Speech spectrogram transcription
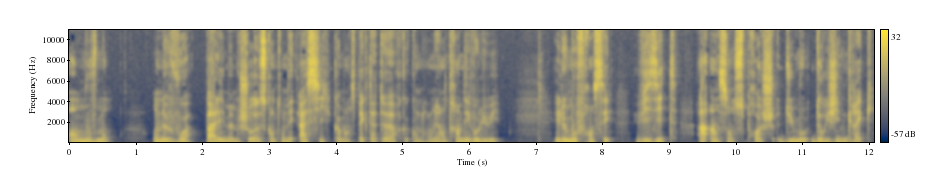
en mouvement. On ne voit pas les mêmes choses quand on est assis comme un spectateur que quand on est en train d'évoluer. Et le mot français visite a un sens proche du mot d'origine grecque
